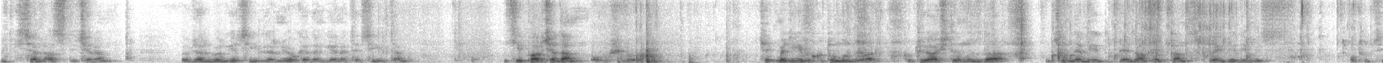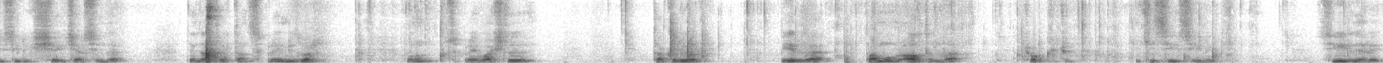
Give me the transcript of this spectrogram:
bitkisel asit içeren, özel bölge sivillerini yok eden genetik sivil tem iki parçadan oluşuyor. Çekmece gibi kutumuz var. Kutuyu açtığımızda içinde bir dezenfektan sprey dediğimiz 30 cc'lik şişe içerisinde dezenfektan spreyimiz var. Bunun sprey başlığı takılıyor. Bir de pamuğun altında çok küçük 2 cc'lik sivilleri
